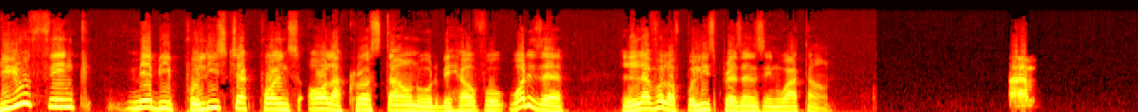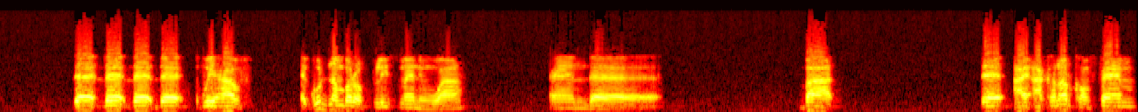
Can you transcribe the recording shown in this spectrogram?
Do you think maybe police checkpoints all across town would be helpful? What is the level of police presence in Wa town? Um, the, the, the, we have a good number of policemen in Wa, and uh, but the, I, I cannot confirm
